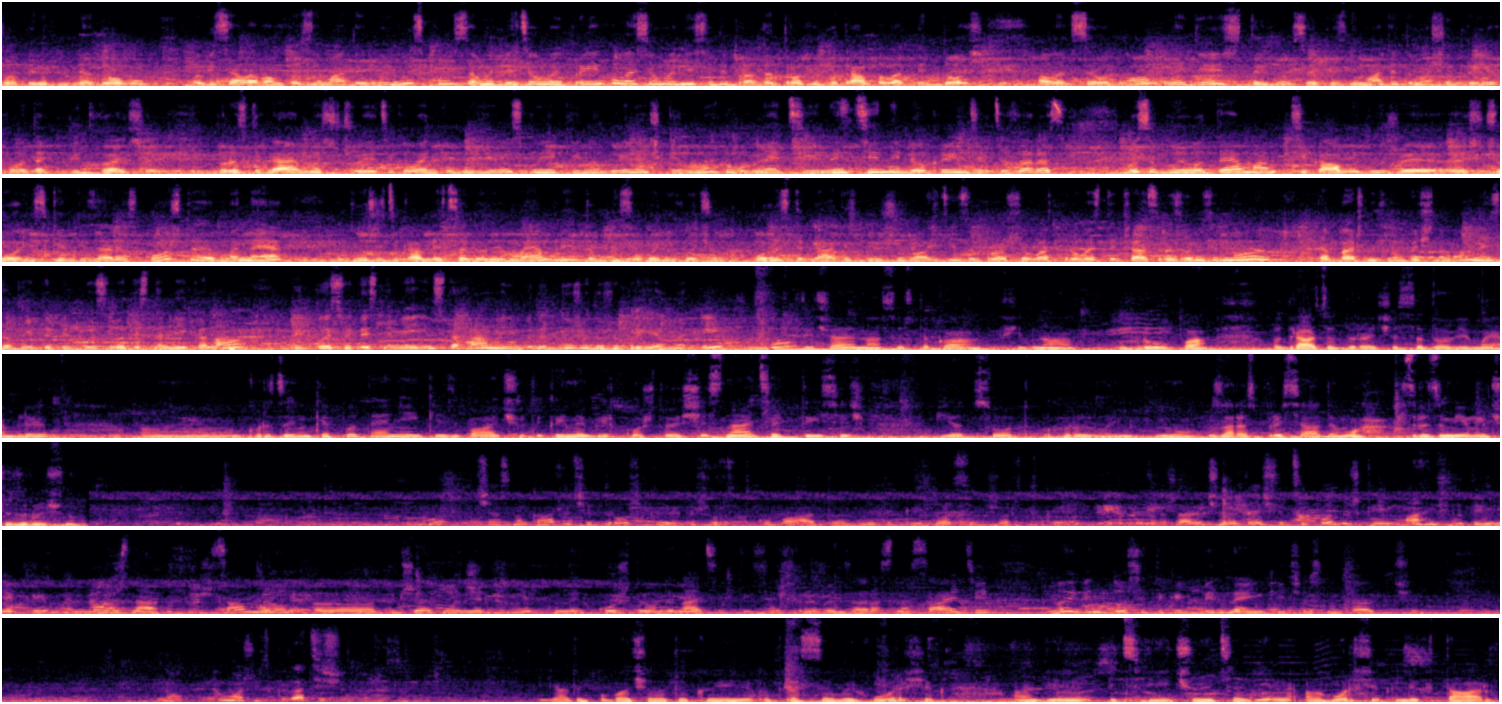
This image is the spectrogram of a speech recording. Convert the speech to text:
шопінг для дому. Обіцяла вам познімати у Юску. Саме для цього і приїхала сьогодні сюди. Правда, трохи потрапила під дощ, але все одно надіюсь встигну це познімати, тому що приїхала так під вечір. Пороздивляємось, що є цікавенького в Юску, які новиночки. Ну і головне ціни. Ціни для українців це зараз особлива тема. Цікаво дуже, е, що і скільки зараз коштує. Мене дуже цікавлять садові меблі, тому сьогодні хочу пороздивлятись більше вас. І запрошую вас провести час разом зі мною. Та перш ніж ми почнемо, не забудьте підписуватись на мій канал, підписуйтесь на мій інстаграм, мені буде дуже дуже приємно. І зустрічає нас ось така вхідна група. Одразу, до речі, садові меблі. Корзинки плетені якісь бачу. Такий набір коштує 16 тисяч 500 гривень. Ну, зараз присядемо, зрозуміємо, чи зручно. Чесно кажучи, трошки жорсткувато. Він такий досить жорсткий, незважаючи на те, що ці подушки мають бути м'якими. Ну, не знаю. Самий е, бюджетний набір у них коштує 11 тисяч гривень зараз на сайті. Ну і він досить такий бідненький, чесно кажучи. Ну, не можу сказати, що дуже зручно. Я тут побачила такий красивий горщик. Він підсвічується, він горщик ліхтар.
